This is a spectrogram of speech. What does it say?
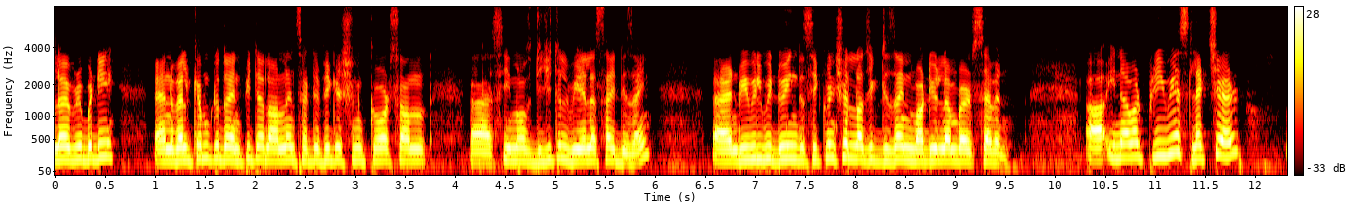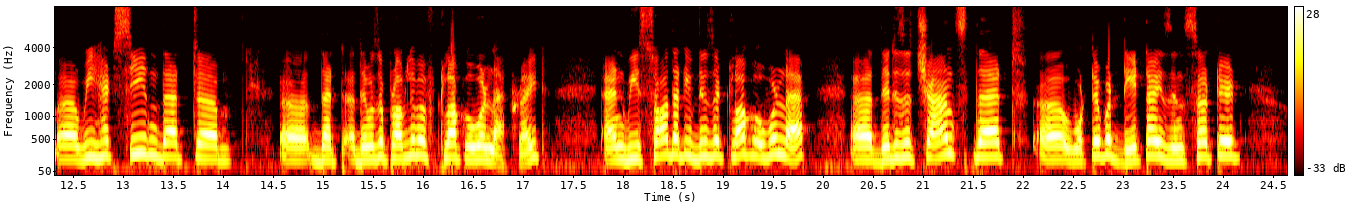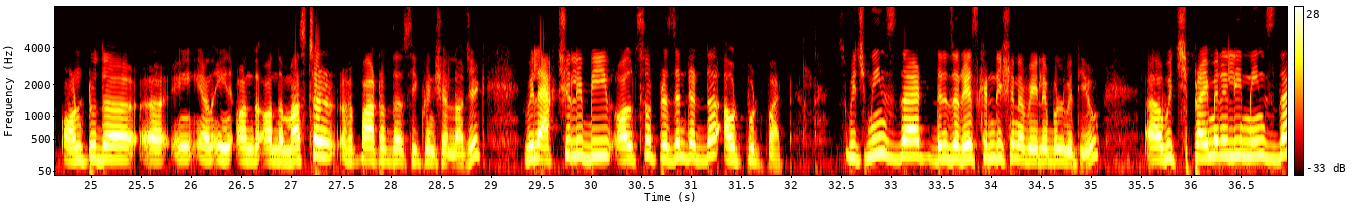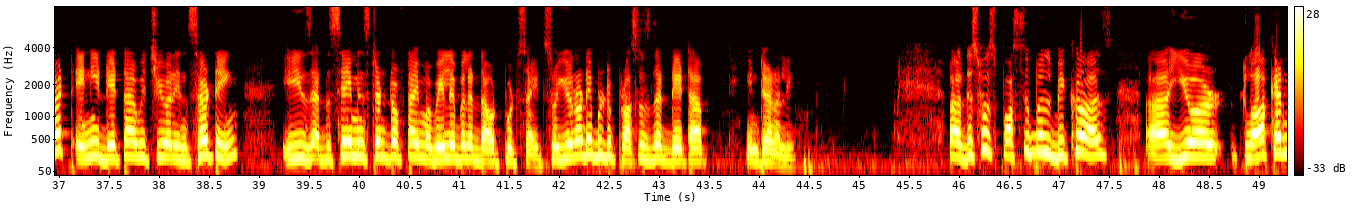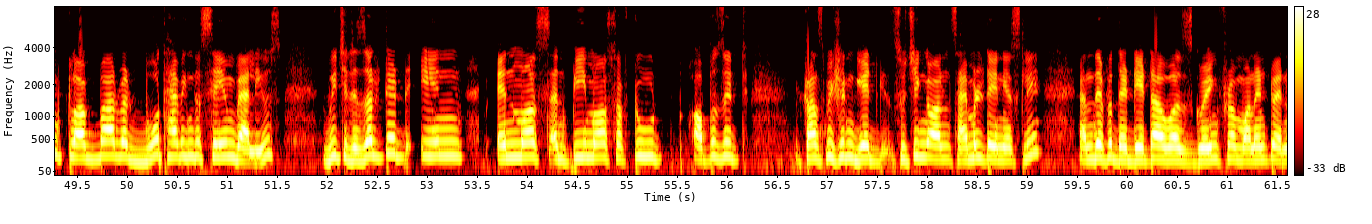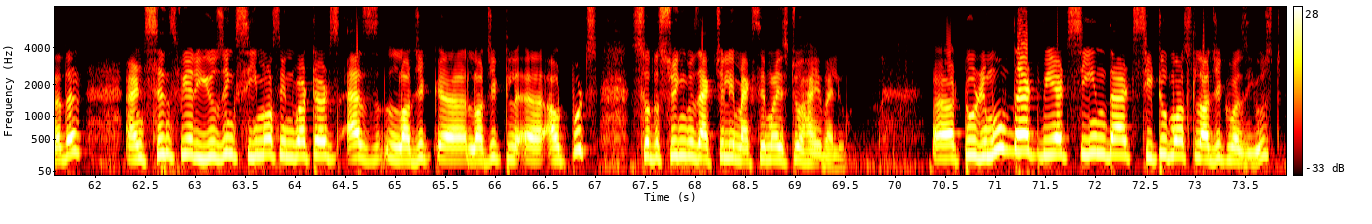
Hello everybody and welcome to the NPTEL online certification course on uh, CMOS digital VLSI design and we will be doing the sequential logic design module number 7. Uh, in our previous lecture uh, we had seen that um, uh, that there was a problem of clock overlap right and we saw that if there is a clock overlap uh, there is a chance that uh, whatever data is inserted onto the uh, in, in, on the on the master part of the sequential logic will actually be also present at the output part. So, which means that there is a race condition available with you uh, which primarily means that any data which you are inserting is at the same instant of time available at the output side. So, you are not able to process that data internally. Uh, this was possible because uh, your clock and clock bar were both having the same values which resulted in NMOS and PMOS of two opposite transmission gate switching on simultaneously and therefore the data was going from one end to another and since we are using CMOS inverters as logic uh, logic uh, outputs so the swing was actually maximized to high value. Uh, to remove that we had seen that C2MOS logic was used.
